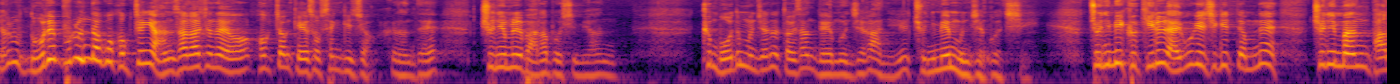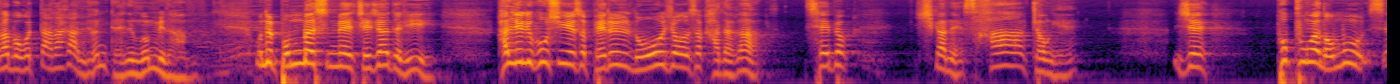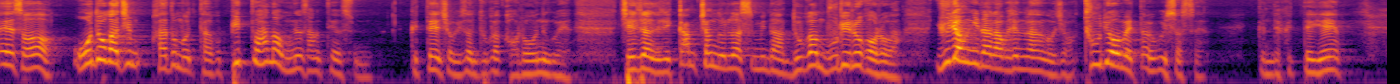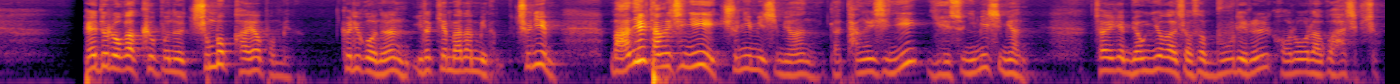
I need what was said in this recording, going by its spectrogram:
여러분 노래 부른다고 걱정이 안 사라지네요. 걱정 계속 생기죠. 그런데 주님을 바라보시면 그 모든 문제는 더 이상 내 문제가 아니에요. 주님의 문제인 거지. 주님이 그 길을 알고 계시기 때문에 주님만 바라보고 따라가면 되는 겁니다. 오늘 본 말씀의 제자들이 갈릴리 호수에서 배를 놓아져서 가다가 새벽 시간에 사경에 이제 폭풍가 너무 세서 오도 가지 가도 못하고 빛도 하나 없는 상태였습니다. 그때 저기서 누가 걸어오는 거예요. 제자들이 깜짝 놀랐습니다. 누가 물 위로 걸어와 유령이다라고 생각한 거죠. 두려움에 떨고 있었어요. 근데 그때에 베드로가 그분을 주목하여 봅니다. 그리고는 이렇게 말합니다. 주님, 만일 당신이 주님이시면, 그러니까 당신이 예수님이시면 저에게 명령하셔서 물 위를 걸어오라고 하십시오.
